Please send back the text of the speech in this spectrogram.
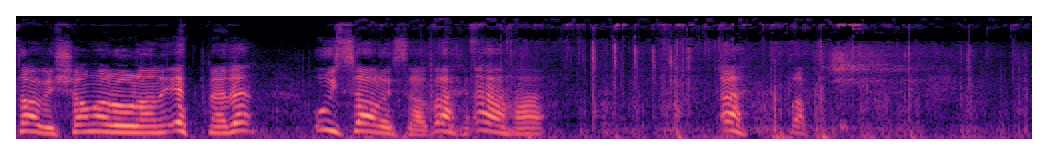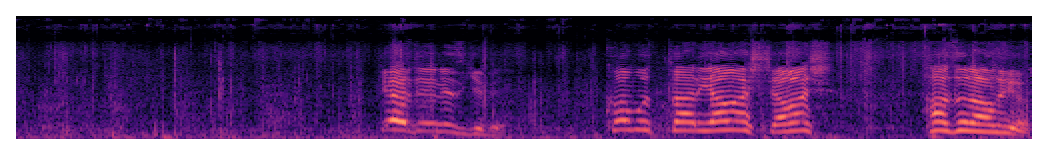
Tabi Şamaroğlan'ı etmeden uysal uysal. Bak aha. Ah, bak. Gördüğünüz gibi komutlar yavaş yavaş hazır alıyor.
